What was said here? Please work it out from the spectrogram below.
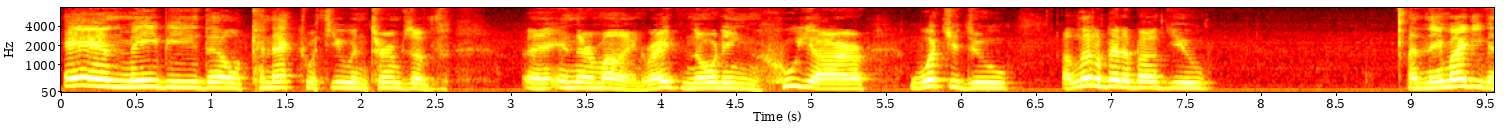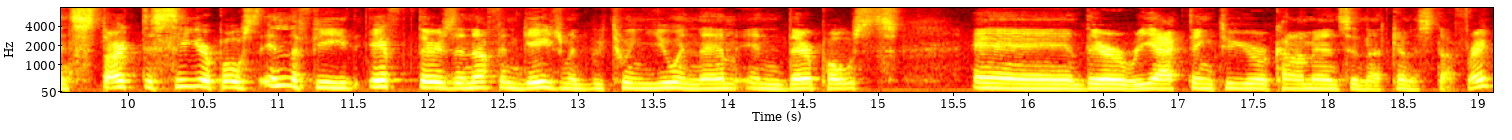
And maybe they'll connect with you in terms of uh, in their mind, right? Noting who you are, what you do, a little bit about you. And they might even start to see your posts in the feed if there's enough engagement between you and them in their posts and they're reacting to your comments and that kind of stuff, right?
